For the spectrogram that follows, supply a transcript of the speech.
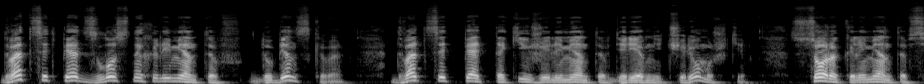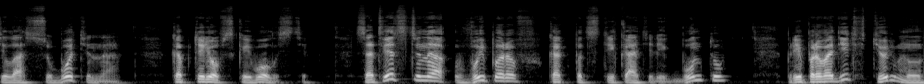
25 злостных элементов Дубенского, 25 таких же элементов деревни Черемушки, 40 элементов села Субботина Коптеревской волости, соответственно, выпоров, как подстрекателей к бунту, припроводить в тюрьму,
